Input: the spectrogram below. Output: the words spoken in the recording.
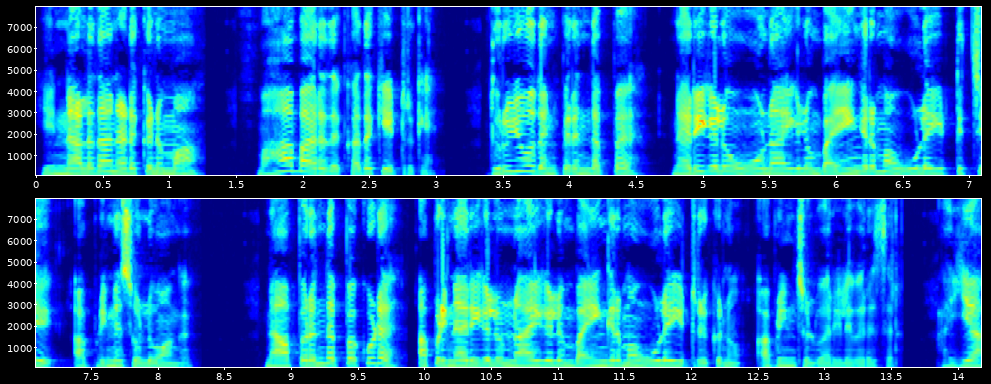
என்னால தான் நடக்கணுமா? மகாபாரத கதை கேட்டிருக்கேன். துரியோதன் பிறந்தப்ப நரிகளும் ஓநாய்களும் பயங்கரமா ஊளையிட்டுச்சு அப்படின்னு சொல்லுவாங்க. நான் பிறந்தப்ப கூட அப்படி நரிகளும் நாய்களும் பயங்கரமா ஊளையிட்டு இருக்கணும் அப்படின்னு சொல்லுவார் இளவரசர். ஐயா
